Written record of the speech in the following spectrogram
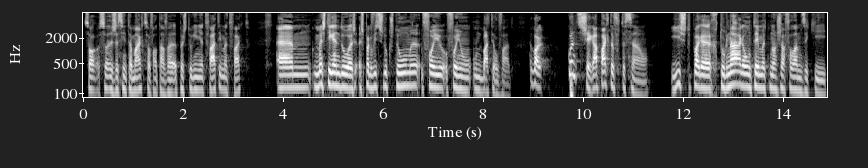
só, só, Jacinta Marte, só faltava a pastorinha de Fátima, de facto. Um, mas tirando as, as parvoíces do costume, foi, foi um, um debate elevado. Agora, quando se chega à parte da votação, e isto para retornar a um tema que nós já falámos aqui,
